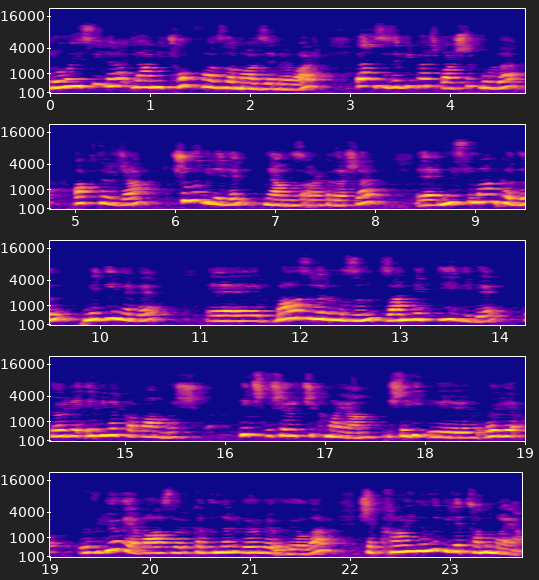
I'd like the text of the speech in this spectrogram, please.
dolayısıyla yani çok fazla malzeme var. Ben size birkaç başlık burada aktaracağım. Şunu bilelim yalnız arkadaşlar. E, Müslüman kadın Medine'de e, bazılarımızın zannettiği gibi böyle evine kapanmış, hiç dışarı çıkmayan, işte e, öyle övülüyor ya bazıları kadınları böyle övüyorlar. İşte kaynını bile tanımayan,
